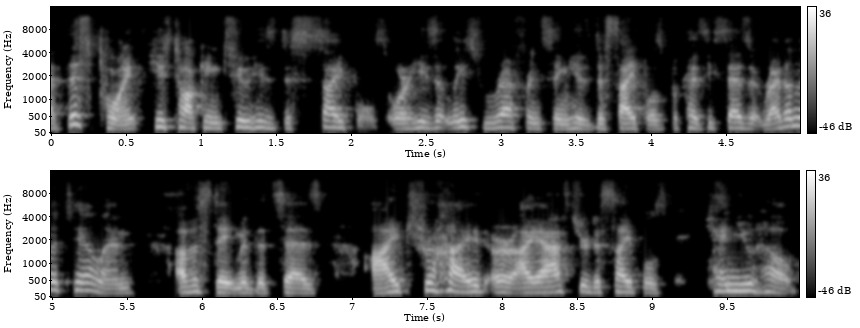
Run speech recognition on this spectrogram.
at this point he's talking to his disciples or he's at least referencing his disciples because he says it right on the tail end of a statement that says i tried or i asked your disciples can you help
